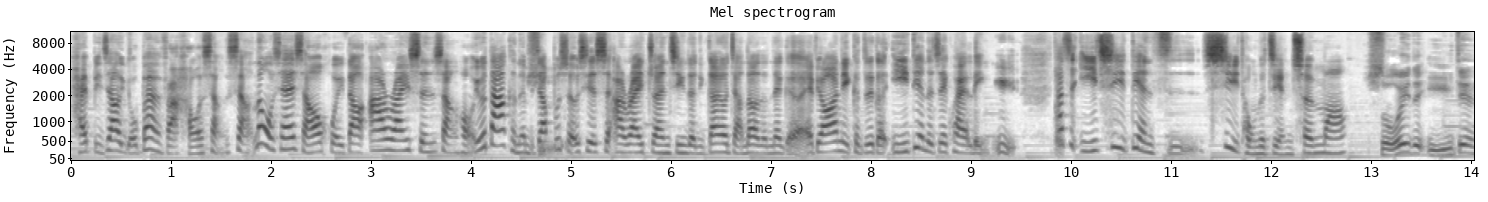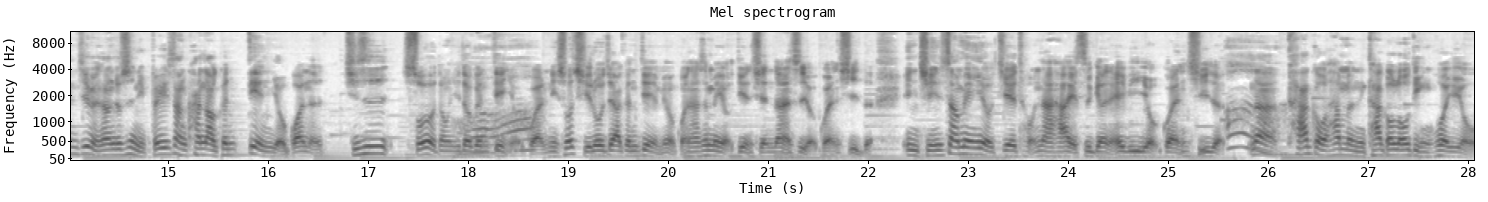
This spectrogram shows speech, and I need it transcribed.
还比较有办法好想象。那我现在想要回到阿 Rai 身上哈，因为大家可能比较不熟悉的是阿 Rai 专精的，你刚刚有讲到的那个 Avionics 这个仪电的这块领域，它是仪器电子系统的简称吗？所谓的移电，基本上就是你飞机上看到跟电有关的，其实所有东西都跟电有关。Oh. 你说起落架跟电也没有关，它上面有电线，当然是有关系的。引擎上面也有接头，那它也是跟 AV 有关系的。Oh. 那 cargo 他们 cargo loading 会有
